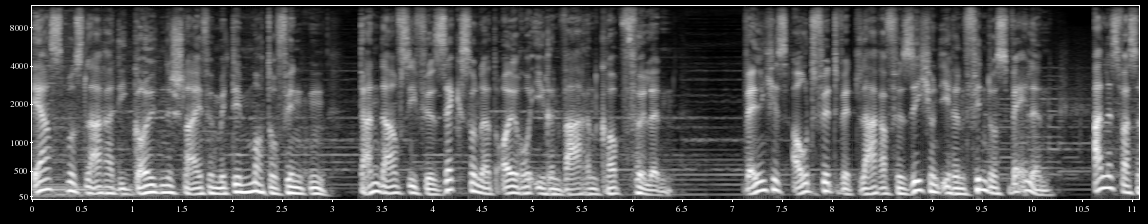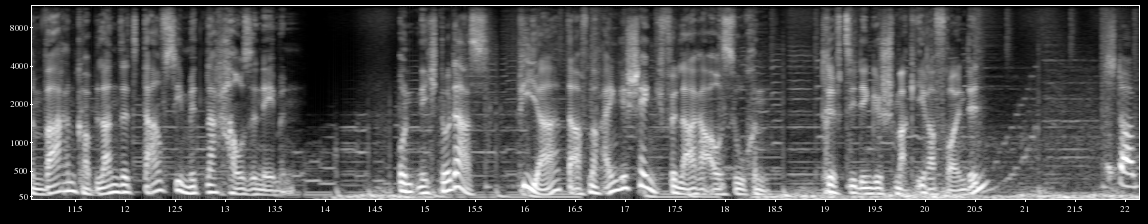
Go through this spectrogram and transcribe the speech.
Erst muss Lara die goldene Schleife mit dem Motto finden, dann darf sie für 600 Euro ihren Warenkorb füllen. Welches Outfit wird Lara für sich und ihren Findus wählen? Alles, was im Warenkorb landet, darf sie mit nach Hause nehmen. Und nicht nur das. Pia darf noch ein Geschenk für Lara aussuchen. Trifft sie den Geschmack ihrer Freundin? Stopp.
